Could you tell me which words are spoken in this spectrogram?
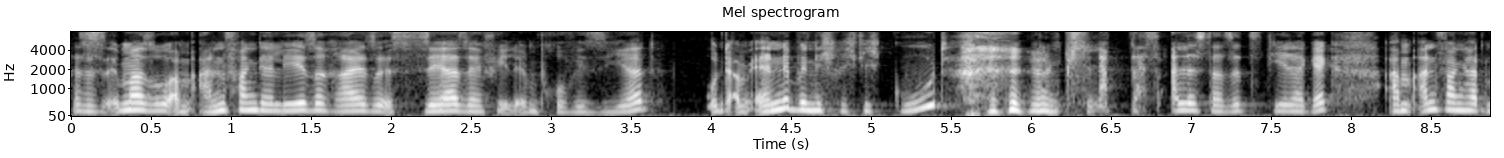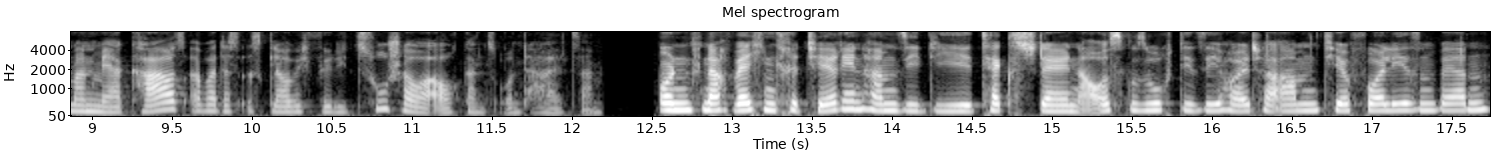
Es ist immer so, am Anfang der Lesereise ist sehr, sehr viel improvisiert. Und am Ende bin ich richtig gut. Dann klappt das alles, da sitzt jeder Gag. Am Anfang hat man mehr Chaos, aber das ist, glaube ich, für die Zuschauer auch ganz unterhaltsam. Und nach welchen Kriterien haben Sie die Textstellen ausgesucht, die Sie heute Abend hier vorlesen werden?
